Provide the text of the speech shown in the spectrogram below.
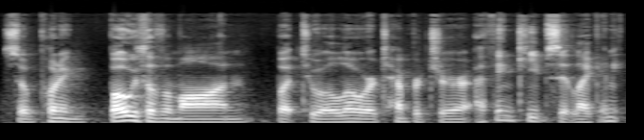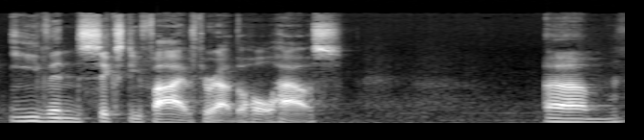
So putting both of them on, but to a lower temperature, I think keeps it like an even 65 throughout the whole house. Um,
